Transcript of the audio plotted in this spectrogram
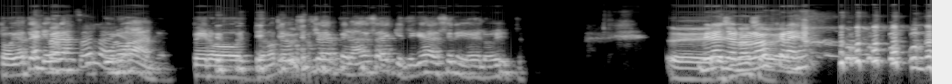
To- todavía te Esperanza quedan unos vida. años, pero yo no tengo mucha esperanza de que llegues a ese nivel, ¿oíste? Eh, Mira, yo no lo lo creo. no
